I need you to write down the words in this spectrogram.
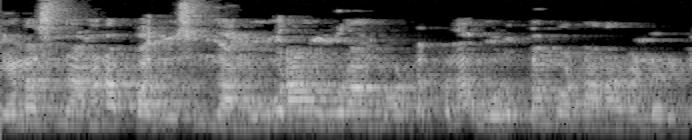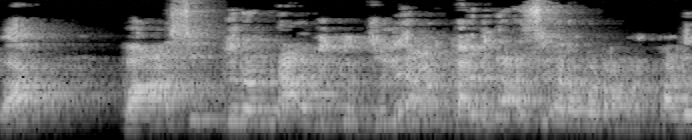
என்ன செஞ்சாங்கன்னா பதிவு செஞ்சாங்க. ஊரான் ஊரான் தோட்டத்துல ஒருத்தன் போட்டானா வெள்ளரிக்கா? காசுக்கு ரெண்டா விற்க சொல்லி அவன் கடிதாசி வேற போடுறான் கடு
